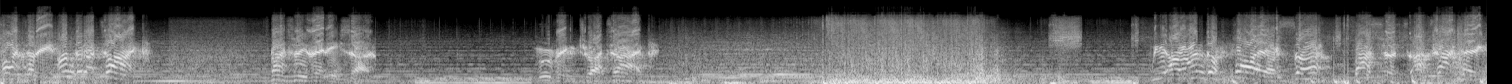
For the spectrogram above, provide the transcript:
Battery under attack! Battery ready, sir. Moving to attack. We are under fire, sir! Bastards attacking!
